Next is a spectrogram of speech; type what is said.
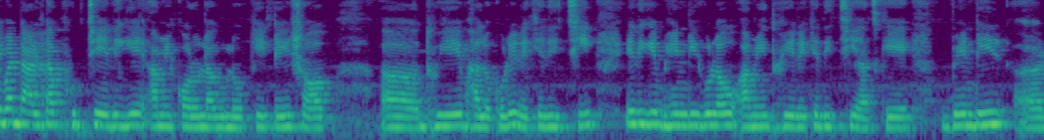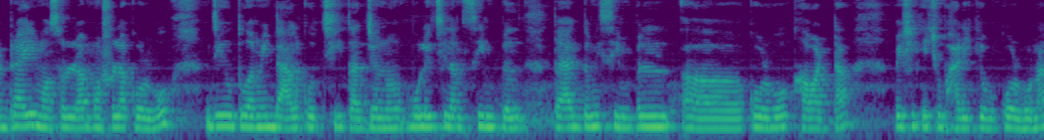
এবার ডালটা ফুটছে এদিকে। আমি করলাগুলো কেটে সব ধুয়ে ভালো করে রেখে দিচ্ছি। এদিকে ভেন্ডিগুলোও আমি ধুয়ে রেখে দিচ্ছি। আজকে ভেন্ডির ড্রাই মশলা মশলা করব। যেহেতু আমি ডাল করছি, তার জন্য বলেছিলাম সিম্পল। তো একদমই সিম্পল করব খাবারটা। বেশি কিছু ভারী কেউ করব না।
